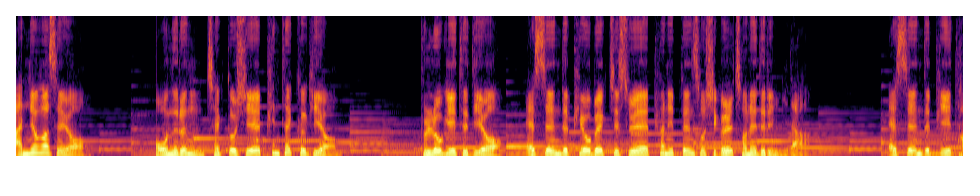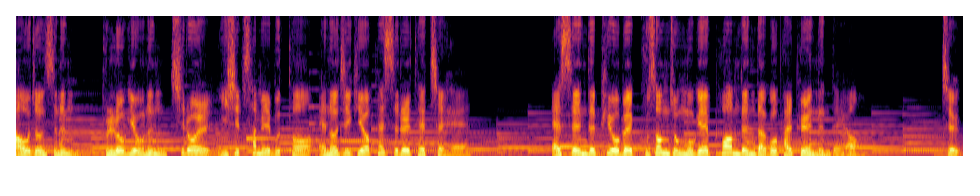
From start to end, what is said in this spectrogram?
안녕하세요. 오늘은 잭도시의 핀테크 기업 블록이 드디어 S&P 500 지수에 편입된 소식을 전해드립니다. S&P 다우존스는 블록이 오는 7월 23일부터 에너지 기업 헬스를 대체해 S&P 500 구성 종목에 포함된다고 발표했는데요. 즉,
